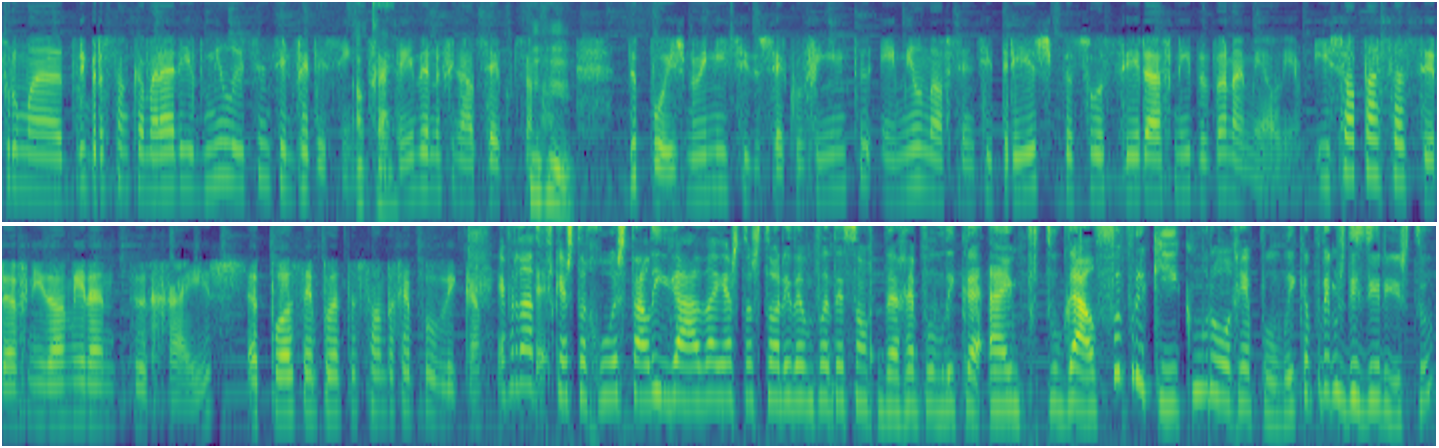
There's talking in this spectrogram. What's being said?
por uma deliberação camarária de 1895, okay. portanto, ainda no final do século XIX. -huh. Depois, no início do século XX, em 1903, passou a ser a Avenida Dona Amélia. E só passa a ser a Avenida Almirante Reis após a implantação da República. É verdade, porque esta rua está ligada a esta história da implantação da República em Portugal. Foi por aqui que morou a República, podemos dizer isto?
